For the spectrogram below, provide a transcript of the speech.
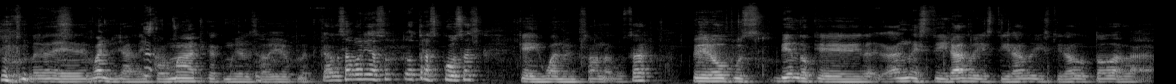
Bueno, ya la informática, como ya les había platicado, o sea, varias ot- otras cosas que igual me empezaron a gustar. Pero pues viendo que han estirado y estirado y estirado toda la,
